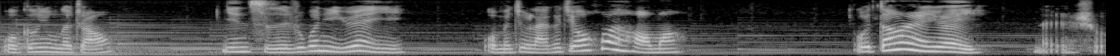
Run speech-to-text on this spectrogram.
我更用得着，因此如果你愿意，我们就来个交换好吗？”我当然愿意，那人说。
